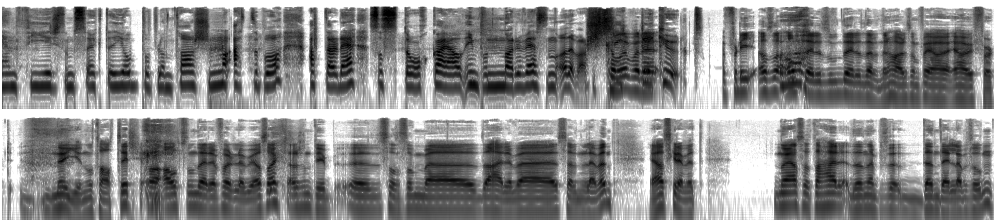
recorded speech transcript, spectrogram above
en fyr som søkte jobb på Plantasjen, og etterpå, etter det, så stalka jeg han inn på Narvesen, og det var skikkelig bare- kult. Fordi altså, alt dere som dere nevner, har liksom, for jeg, jeg har jo ført nøye notater. Og alt som dere foreløpig har sagt, er sånn, typ, eh, sånn som eh, det her med 7-Eleven. Jeg har skrevet Når jeg har sett det her, den, episode, den delen av episoden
